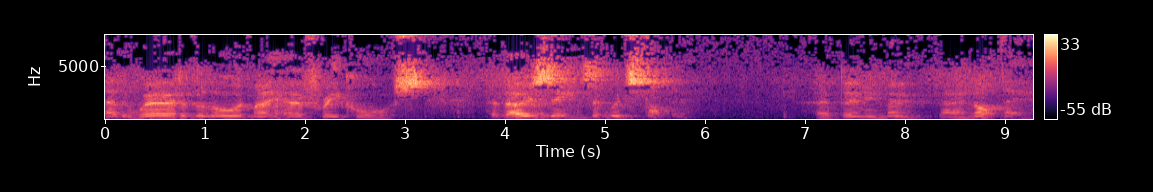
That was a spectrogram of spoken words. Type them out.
That the word of the Lord may have free course, that those things that would stop it have been removed, they are not there.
